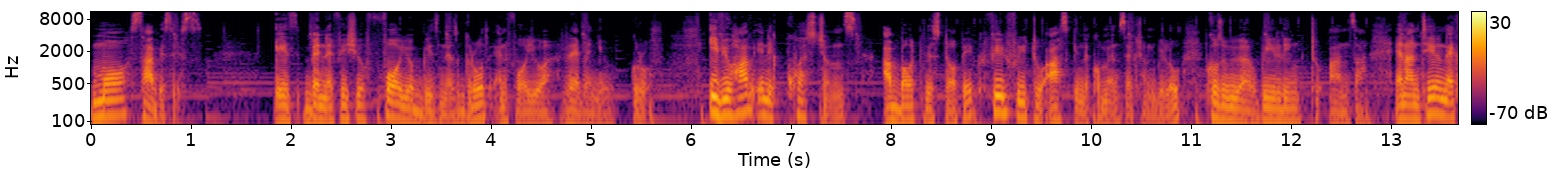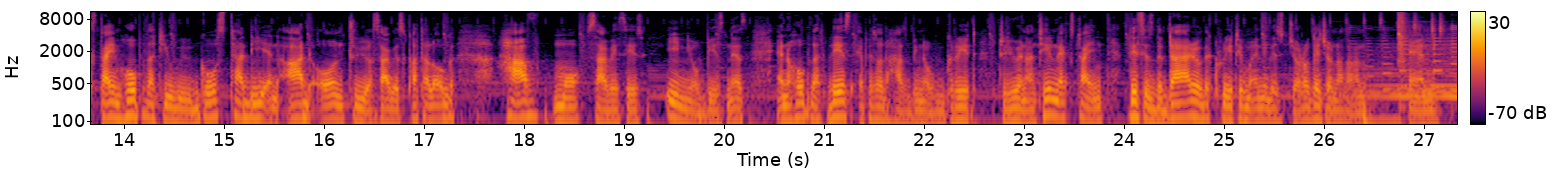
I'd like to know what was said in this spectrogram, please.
more services is beneficial for your business growth and for your revenue growth. If you have any questions about this topic, feel free to ask in the comment section below because we are willing to answer. And until next time, hope that you will go study and add on to your service catalog, have more services in your business, and hope that this episode has been of great to you. And until next time, this is the Diary of the Creative. My name is Joroge Jonathan, and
